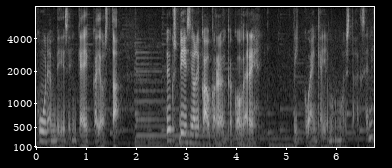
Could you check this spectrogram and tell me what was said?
kuuden biisin keikka, josta yksi biisi oli kaukoröyhkäkoveri. Pikkuenkeli mun muistaakseni.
